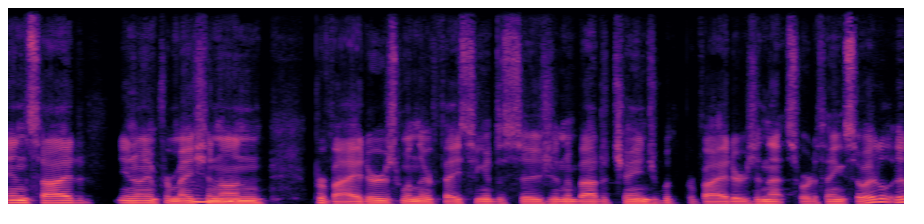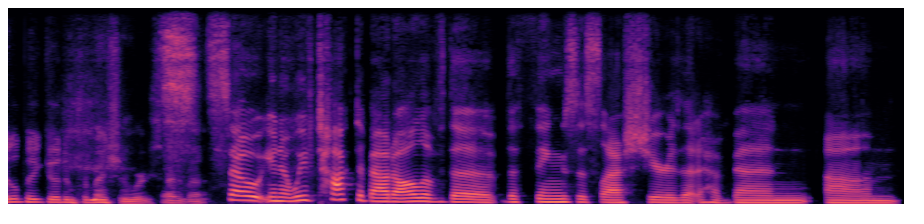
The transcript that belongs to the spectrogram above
inside you know information Mhm. on providers when they're facing a decision about a change with providers and that sort of thing. So it'll it'll be good information. We're excited about. it. So, you know, we've talked about all of the the things this last year that have been um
